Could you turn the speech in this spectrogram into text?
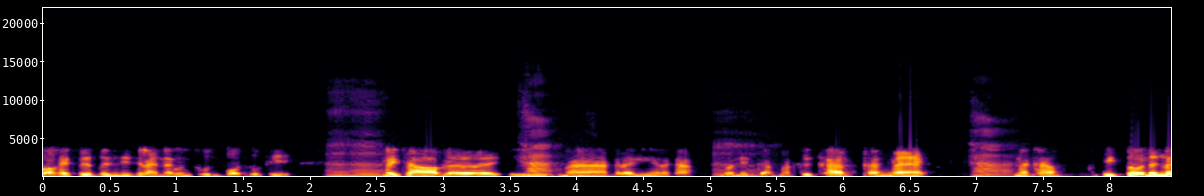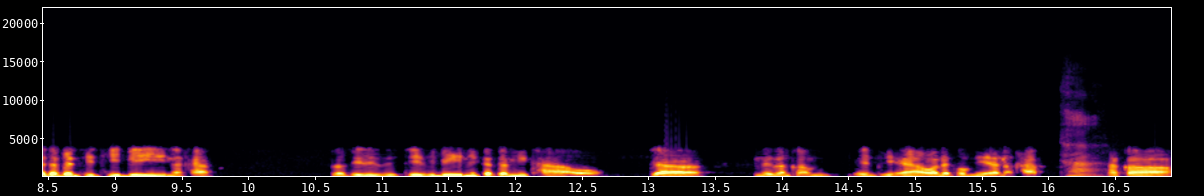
บอกให้ซื้อเป็นที่ทีไรนักลงทุนบททุกทีอ่าฮะไม่ชอบเลยอีค่ะกมากอะไรอย่างเงี้ยนะครับอ่าฮะวันนี้กลับมาคือครั้งครั้งแรกค่ะนะครับ อีกตัวหนึ่งก็จะเป็น TTB นะครับตัว TTB นี่ก็จะมีข่าว จะในเรื่องของ NPL อะไรพวกเนี้ยนะครับค่ะแล้วก็เอ่อ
